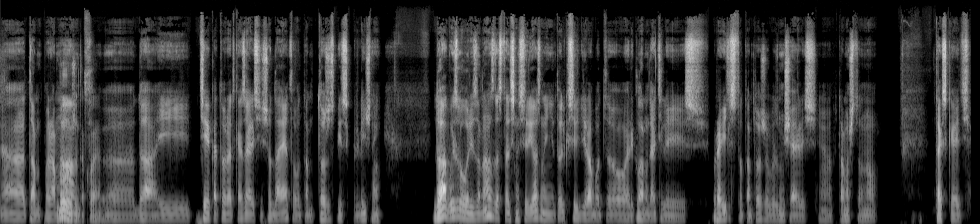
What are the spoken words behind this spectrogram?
а, там Paramount. Было уже такое. э, да, и те, которые отказались еще до этого, там тоже список приличный. Да, вызвал резонанс достаточно серьезный, не только среди работ рекламодателей, правительства там тоже возмущались, э, потому что, ну, так сказать,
